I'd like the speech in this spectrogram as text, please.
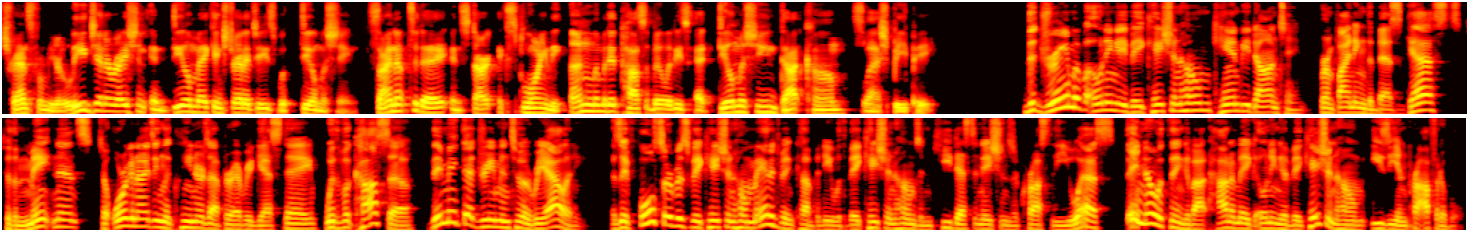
Transform your lead generation and deal making strategies with Deal Machine. Sign up today and start exploring the unlimited possibilities at dealmachine.com/bp. The dream of owning a vacation home can be daunting. From finding the best guests to the maintenance to organizing the cleaners after every guest day, with Vacasa, they make that dream into a reality. As a full service vacation home management company with vacation homes in key destinations across the US, they know a thing about how to make owning a vacation home easy and profitable.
